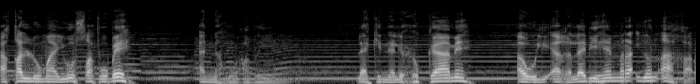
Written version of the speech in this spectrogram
أقل ما يوصف به أنه عظيم لكن لحكامه أو لأغلبهم رأي آخر.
